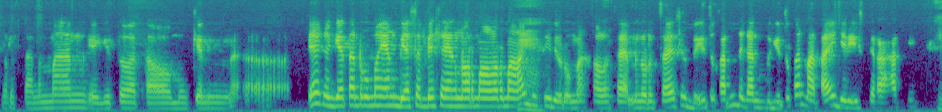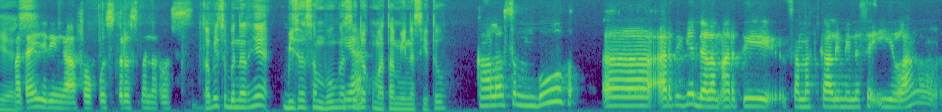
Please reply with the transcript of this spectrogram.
ngurus tanaman kayak gitu atau mungkin eh, ya kegiatan rumah yang biasa-biasa yang normal-normal aja Hmm. sih di rumah. Kalau saya menurut saya sih itu karena dengan begitu kan matanya jadi istirahat nih. Yes. Matanya jadi nggak fokus terus-menerus. Tapi sebenarnya bisa sembuh nggak sih Ya. dok mata minus itu? Kalau sembuh, eh, artinya dalam arti sama sekali minusnya hilang,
